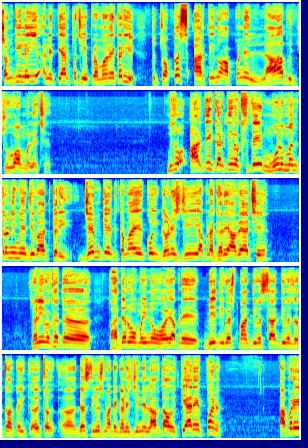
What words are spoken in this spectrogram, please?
સમજી લઈએ અને ત્યાર પછી એ પ્રમાણે કરીએ તો ચોક્કસ આરતીનો આપણને લાભ જોવા મળે છે. મિત્રો, આરતી કરતી વખતે મૂળ મંત્રની મેં જે વાત કરી, જેમ કે તમારે કોઈ ગણેશજી આપણા ઘરે આવ્યા છે, ઘણી વખત ભાદરવો મહિનો હોય, આપણે બે દિવસ, પાંચ દિવસ, સાત દિવસ અથવા કંઈક દસ દિવસ માટે ગણેશજીને લાવતા હોય, ત્યારે પણ આપણે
